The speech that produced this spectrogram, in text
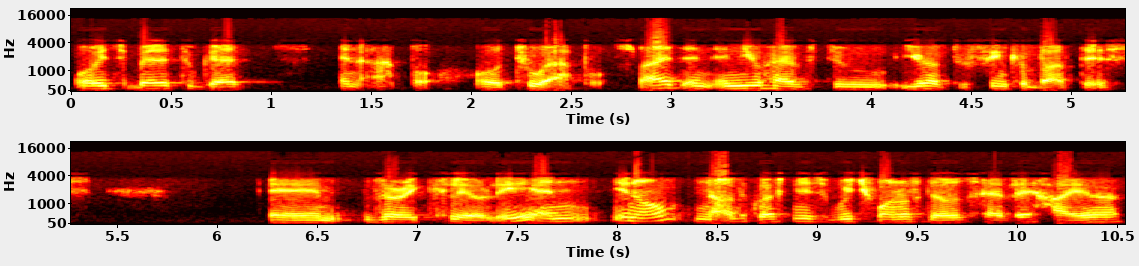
or it's better to get an apple or two apples, right? And, and you have to, you have to think about this um, very clearly. And, you know, now the question is which one of those have a higher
